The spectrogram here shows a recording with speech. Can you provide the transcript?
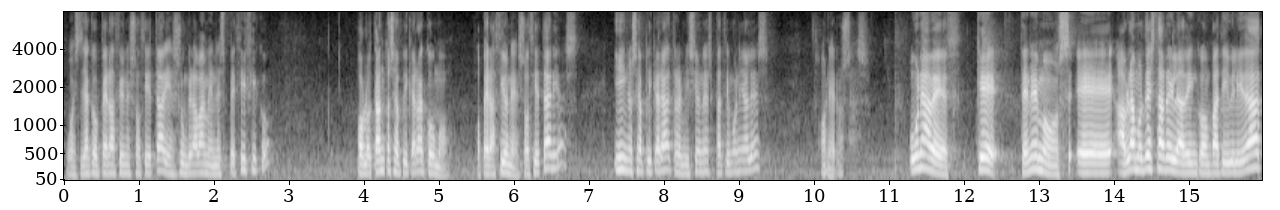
Pues ya que operaciones societarias es un gravamen específico, por lo tanto se aplicará como operaciones societarias y no se aplicará transmisiones patrimoniales onerosas. Una vez que tenemos, eh, hablamos de esta regla de incompatibilidad,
